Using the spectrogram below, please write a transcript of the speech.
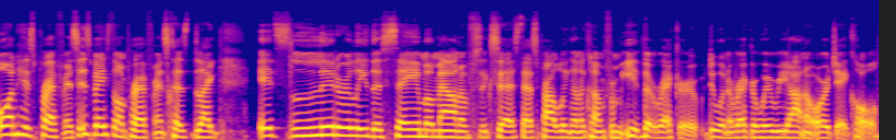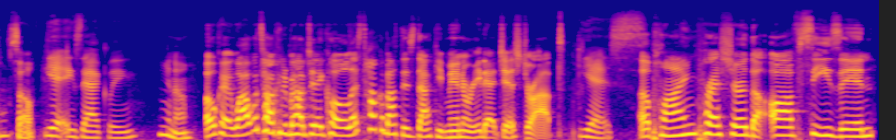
on his preference. It's based on preference because like it's literally the same amount of success that's probably going to come from either record, doing a record with Rihanna or J Cole. So Yeah, exactly. you know. Okay, while we're talking about J. Cole, let's talk about this documentary that just dropped. Yes. Applying Pressure, the off season,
